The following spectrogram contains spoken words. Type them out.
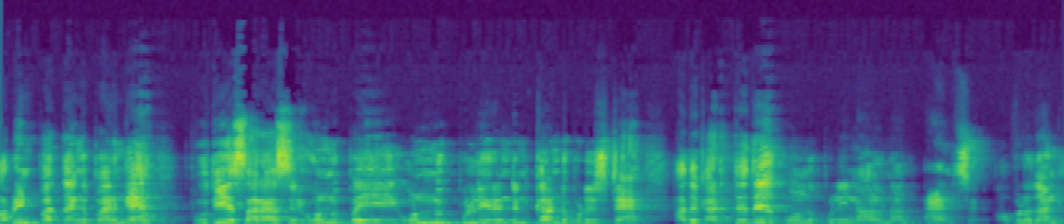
அப்படின்னு பார்த்தா இங்கே பாருங்க புதிய சராசரி ஒன்று பை ஒன்று புள்ளி ரெண்டுன்னு கண்டுபிடிச்சிட்டேன். அதுக்கு அடுத்தது ஒன்று புள்ளி நாலு நாலு ஆன்சர் அவ்வளோதாங்க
